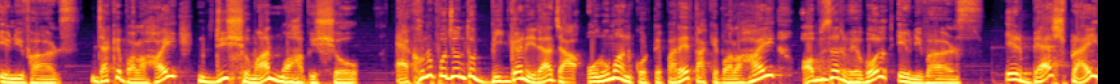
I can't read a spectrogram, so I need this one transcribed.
ইউনিভার্স, যাকে বলা হয় দৃশ্যমান মহাবিশ্ব। এখনও পর্যন্ত বিজ্ঞানীরা যা অনুমান করতে পারে তাকে বলা হয় অবজারভেবল ইউনিভার্স এর ব্যাস প্রায়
